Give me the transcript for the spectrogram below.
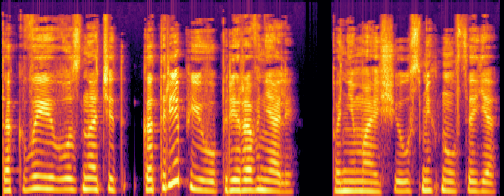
Так вы его, значит, к Отрепьеву приравняли? Понимающе усмехнулся я.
